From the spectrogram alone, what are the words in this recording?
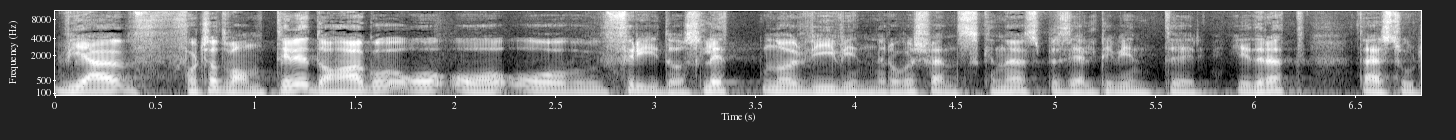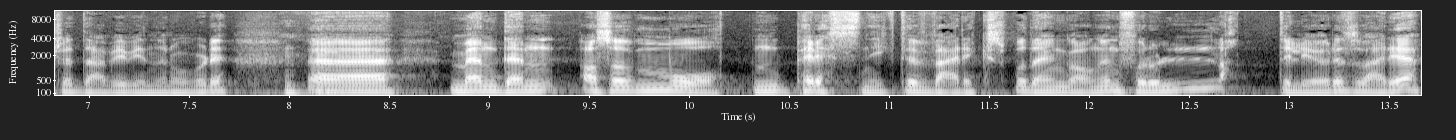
vi er fortsatt vant til i dag å, å, å, fryde oss litt når vi vinner over svenskene, spesielt i vinteridrett. Det er stort sett der vi vinner over dem. Eh, men den, altså, måten pressen gikk til verks på den gangen for å latterliggjøre Sverige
